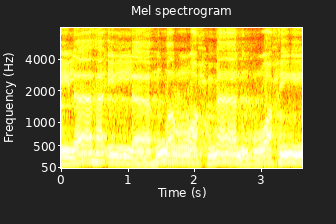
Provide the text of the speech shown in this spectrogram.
إله إلا هو الرحمن الرحيم.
